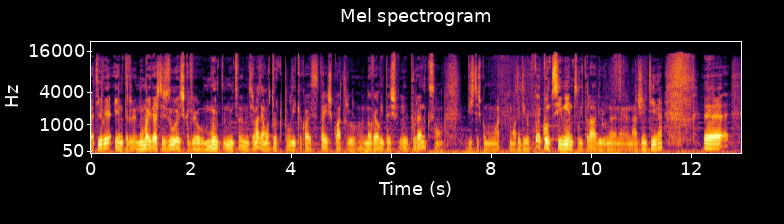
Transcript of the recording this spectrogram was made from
a Tília. Entre, no meio destas duas, escreveu muito, muito, muitas mais. É um autor que publica quase 3, 4 novelitas eh, por ano, que são vistas como um, um autêntico acontecimento literário na, na, na Argentina. Uh,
